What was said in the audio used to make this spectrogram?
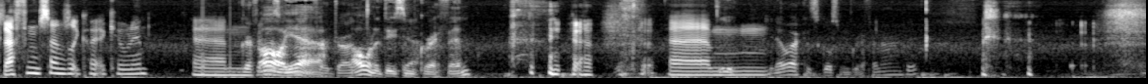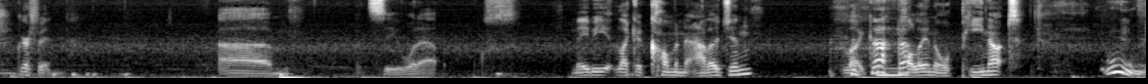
Griffin sounds like quite a cool name. Um, Griffin Oh is a name yeah, for a drug. I want to do some Yeah. Griffin. Yeah. um, You know I can score some Griffin around here? Griffin. Um, let's see what else. Maybe like a common allergen, like pollen or peanut. Ooh,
